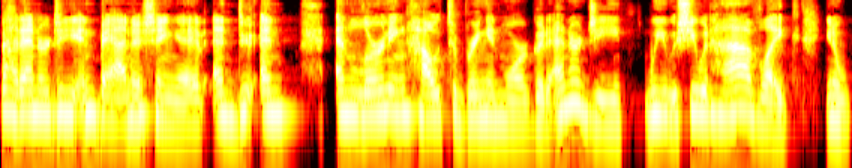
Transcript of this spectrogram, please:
bad energy and banishing it and do and and learning how to bring in more good energy we she would have like you know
